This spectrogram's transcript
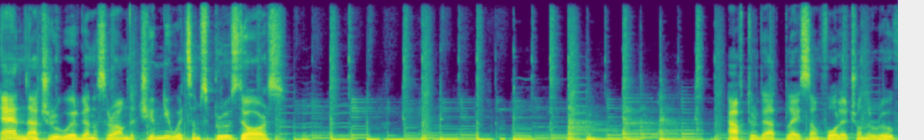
And naturally we're gonna surround the chimney with some spruce doors. After that place some foliage on the roof.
